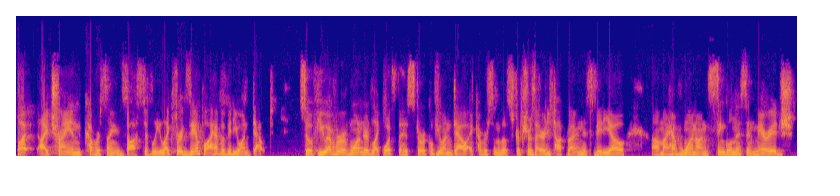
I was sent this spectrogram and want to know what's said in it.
but I try and cover something exhaustively. Like, for example, I have a video on doubt. So if you ever have wondered, like, what's the historical view on doubt, I cover some of those scriptures I already talked about in this video. Um, I have one on singleness and marriage.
